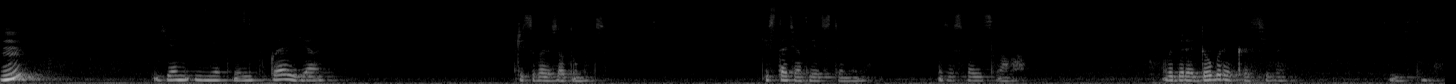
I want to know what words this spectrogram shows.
М? Я нет, я не пугаю, я призываю задуматься и стать ответственными за свои слова. Выбирать доброе, красивое и истинное.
